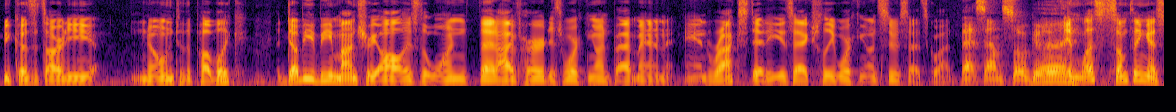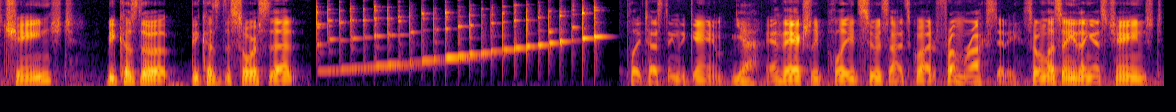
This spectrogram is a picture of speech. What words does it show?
because it's already known to the public. WB Montreal is the one that I've heard is working on Batman, and Rocksteady is actually working on Suicide Squad. That sounds so good. Unless something has changed, because the because the source that play testing the game. Yeah. And they actually played Suicide Squad from Rocksteady. So unless anything has changed,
